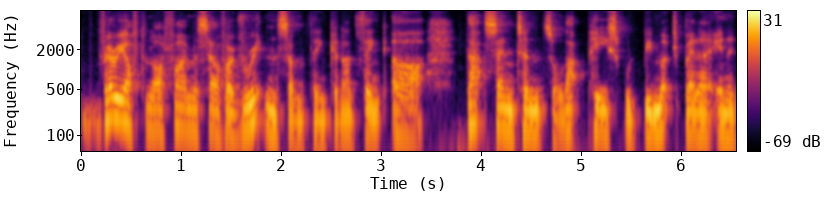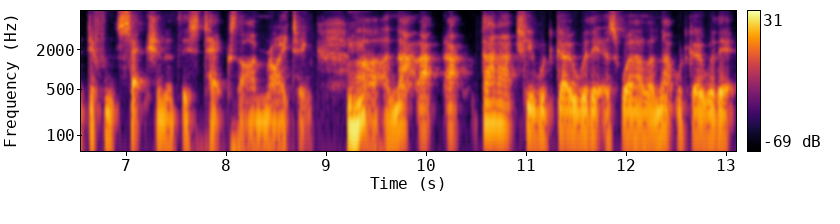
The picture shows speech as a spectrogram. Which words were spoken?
very often I find myself, I've written something and I think, oh, that sentence or that piece would be much better in a different section of this text that I'm writing. Uh, and that, that, that, that actually would go with it as well. And that would go with it.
